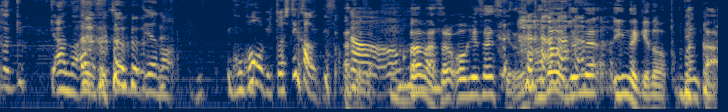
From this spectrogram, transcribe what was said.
えちゃんときあのあれですあのご褒美として買うんですよ。まあまあそれ大げさですけど。ね、まあ、それは全然いいんだけどなんか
